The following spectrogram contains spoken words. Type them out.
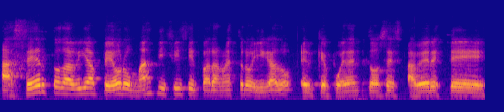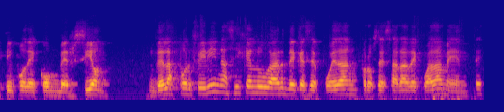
hacer todavía peor o más difícil para nuestro hígado el que pueda entonces haber este tipo de conversión de las porfirinas y que en lugar de que se puedan procesar adecuadamente,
